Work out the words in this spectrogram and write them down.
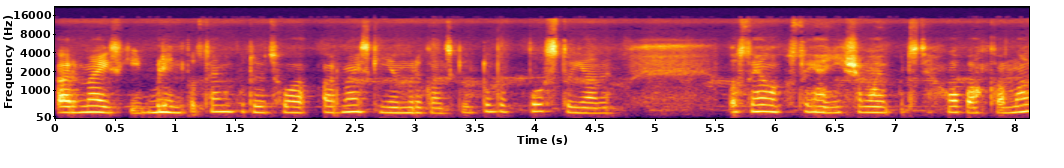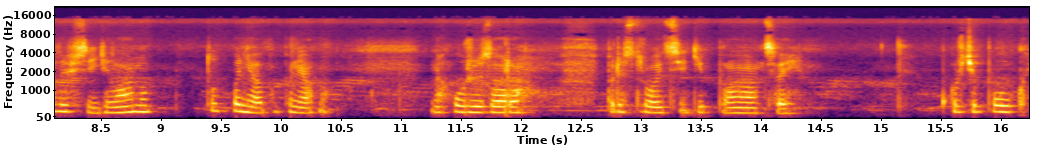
Армейський. Блін, постійно путаю слова армейський і американський. Тупо постоянно. Постоянно, постоянно ще має бути. Опа, КАМАЗи, всі діла. Ну, тут понятно, понятно. Нахожу зараз в пристройці, типа цей. Короче, полк,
